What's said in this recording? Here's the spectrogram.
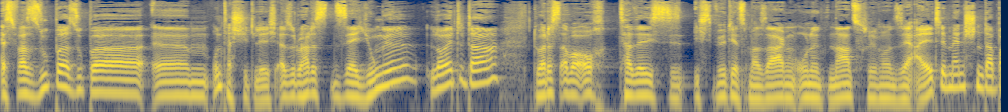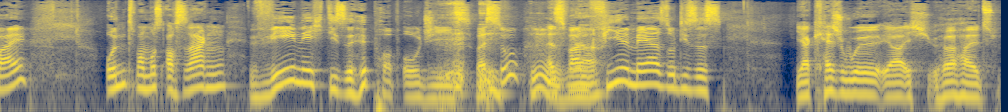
es war super, super ähm, unterschiedlich. Also du hattest sehr junge Leute da, du hattest aber auch tatsächlich, ich würde jetzt mal sagen, ohne nahe zu treten, sehr alte Menschen dabei. Und man muss auch sagen, wenig diese Hip-Hop-OGs, weißt du? Also es waren ja. viel mehr so dieses, ja, casual, ja, ich höre halt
